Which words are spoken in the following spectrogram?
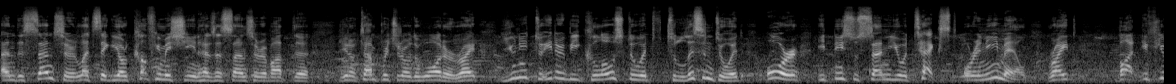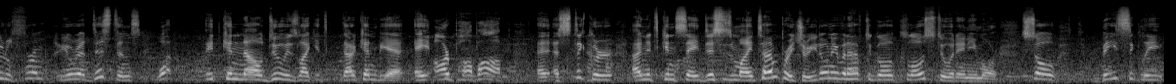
and the sensor, let's say your coffee machine has a sensor about the you know, temperature of the water, right? You need to either be close to it to listen to it, or it needs to send you a text or an email, right? But if you're from you're at distance, what it can now do is like it, there can be a AR pop up, a, a, sticker, and it can say this is my temperature. You don't even have to go close to it anymore. So basically,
